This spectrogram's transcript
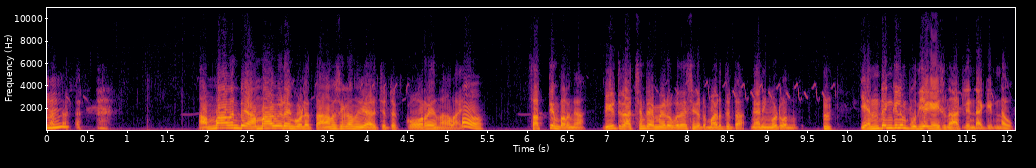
ഉം. അമ്മാവന്റെ അമ്മാവിയുടെയും കൂടെ താമസിക്കാന്ന് വിചാരിച്ചിട്ട് കുറെ നാളായി. ഓ. സത്യം പറഞ്ഞ വീട്ടിൽ അച്ഛന്റെ അമ്മയുടെ ഉപദേശം കേട്ട് മടുത്തിട്ടാ ഞാൻ ഇങ്ങോട്ട് വന്നത്. എന്തെങ്കിലും പുതിയ കേസ് നാട്ടിലുണ്ടാക്കിയിട്ടുണ്ടാവും.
